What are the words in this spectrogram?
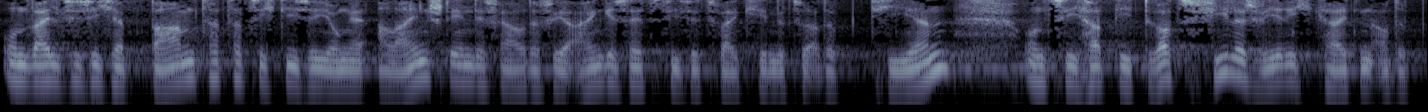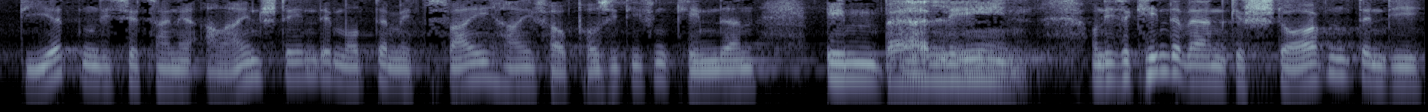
Und weil sie sich erbarmt hat, hat sich diese junge alleinstehende Frau dafür eingesetzt, diese zwei Kinder zu adoptieren. Und sie hat die trotz vieler Schwierigkeiten adoptiert und ist jetzt eine alleinstehende Mutter mit zwei HIV-positiven Kindern in Berlin. Und diese Kinder wären gestorben, denn die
